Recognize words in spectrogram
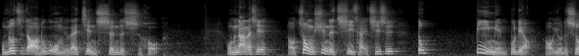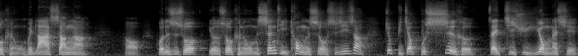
我们都知道，如果我们有在健身的时候，我们拿那些哦重训的器材，其实都避免不了哦。有的时候可能我们会拉伤啊，哦，或者是说有的时候可能我们身体痛的时候，实际上就比较不适合再继续用那些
